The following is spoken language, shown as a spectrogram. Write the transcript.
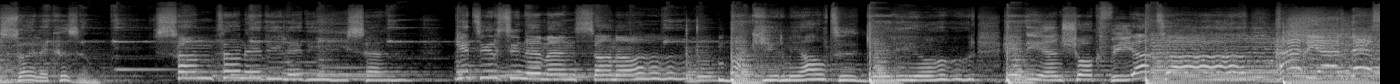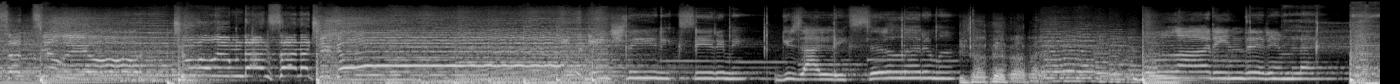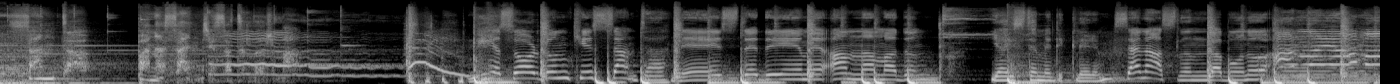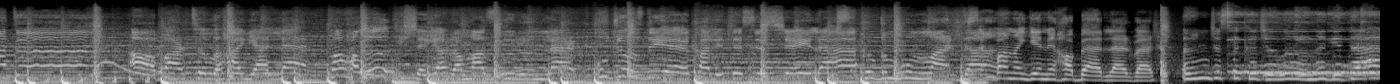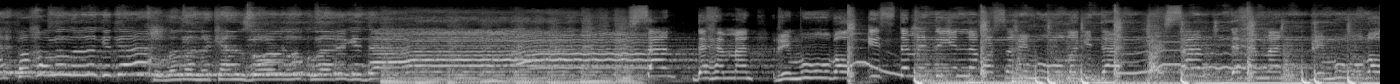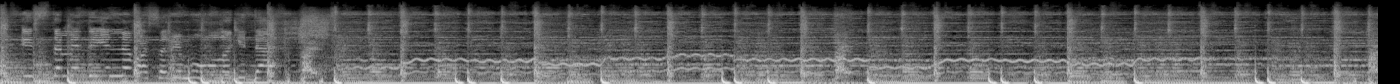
Söyle kızım. Santa ne dilediysen Getirsin hemen sana. Bak 26 geliyor Hediyen şok fiyata. Her yerde satılıyor Çuvalımdan sana çıkar. Gençliğin iksirimi, güzellik sırlarımı. Bunlar bana sence satılır mı? Niye sordun ki Santa? Ne istediğimi anlamadın. Ya istemediklerim? Sen aslında bunu anlayamadın. Abartılı hayaller Pahalı işe yaramaz ürünler Ucuz diye kalitesiz şeyler. Sıkıldım bunlardan. Sen bana yeni haberler ver. Önce sıkıcılığını gider. Pahalılığı Kullanırken zorlukları gider. Sen de hemen removal İstemediğin ne varsa removal'a gider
